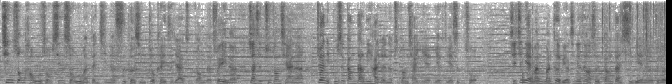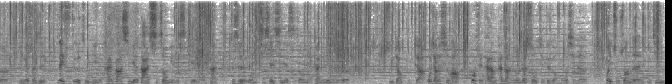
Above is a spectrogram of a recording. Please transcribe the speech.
轻松好入手。新手入门等级呢四颗星就可以直接来组装的，所以呢算是组装起来呢，就算你不是钢弹厉害的人呢，组装起来也也也是不错。其实今年也蛮蛮特别的，今年正好是钢弹系列呢，这个应该算是类似这个作品的开发系列大概十周年的时间了。我们看，这是我们极限系列十周年，看里面的这个。塑胶骨架，我讲句实话，过去太郎看到很多人在收集这种模型呢，会组装的人已经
